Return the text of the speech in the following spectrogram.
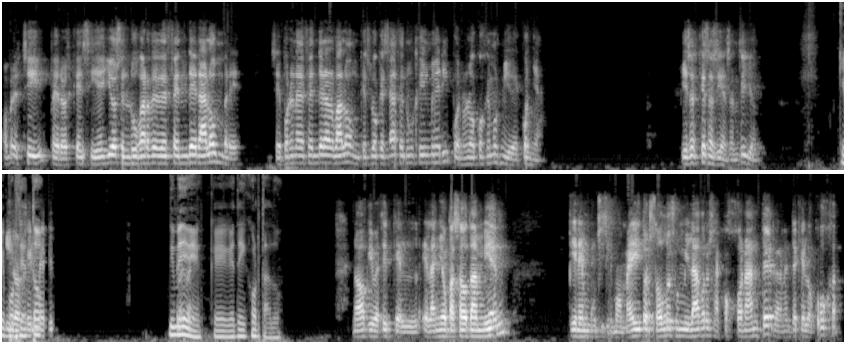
hombre, sí, pero es que si ellos en lugar de defender al hombre se ponen a defender al balón, que es lo que se hace en un Hail Mary, pues no lo cogemos ni de coña. Y eso es que es así de sencillo. Que por cierto, Mary- dime, dime, que, que te he cortado. No, que iba a decir que el, el año pasado también tiene muchísimos méritos, todo es un milagro, es acojonante realmente que lo coja.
